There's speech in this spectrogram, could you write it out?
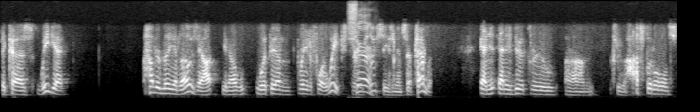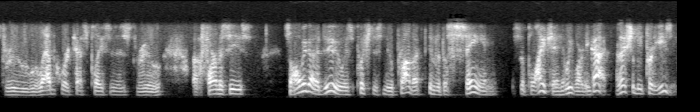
because we get 100 million of those out, you know, within three to four weeks during Sure. flu season in September, and you- and you do it through um, through hospitals, through LabCorp test places, through uh, pharmacies. So all we got to do is push this new product into the same supply chain that we've already got, and that should be pretty easy.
